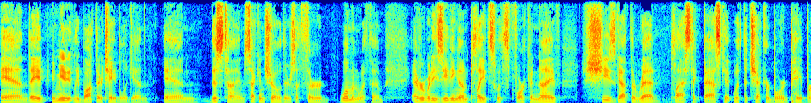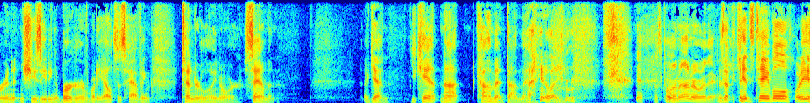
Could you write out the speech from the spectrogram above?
and they immediately bought their table again. And this time, second show, there's a third woman with them. Everybody's eating on plates with fork and knife. She's got the red plastic basket with the checkerboard paper in it, and she's eating a burger. Everybody else is having tenderloin or salmon. Again, you can't not comment on that. You're like, What's going on over there? is that the kids' table? What are you?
